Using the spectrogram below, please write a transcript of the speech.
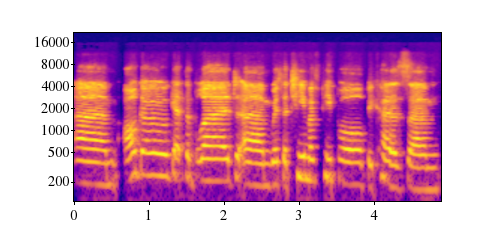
um, I'll go get the blood um, with a team of people because um,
